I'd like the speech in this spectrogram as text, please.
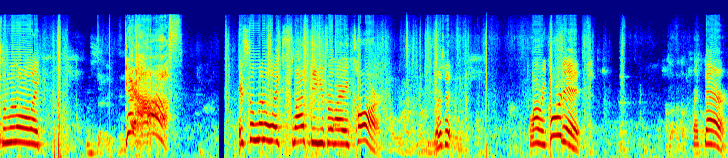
it's the little like. Get off! It's the little like flag thingy for my car. Where is it? Well, record it. Right there.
